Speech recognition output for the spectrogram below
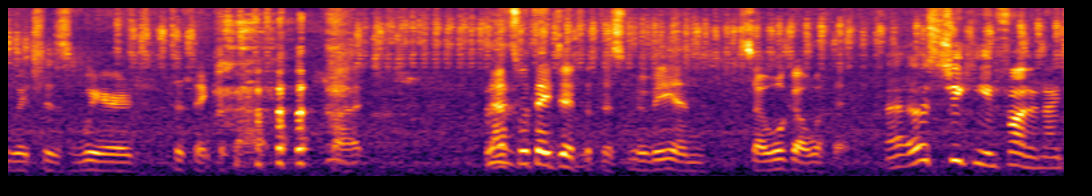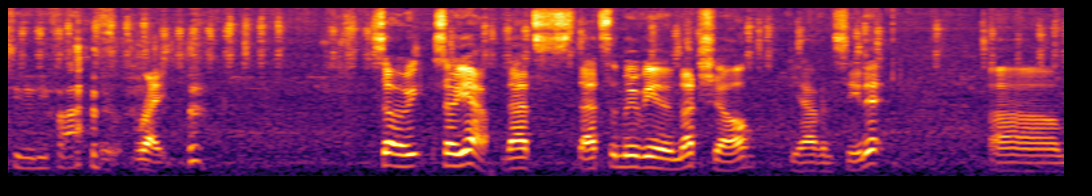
Which is weird to think about. but that's what they did with this movie, and so we'll go with it. Uh, it was cheeky and fun in 1985. Right. So, so yeah, that's that's the movie in a nutshell. If you haven't seen it, um,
